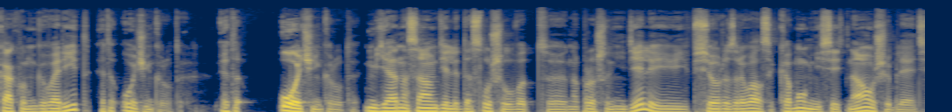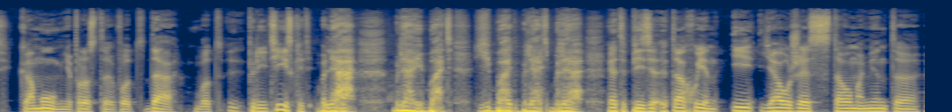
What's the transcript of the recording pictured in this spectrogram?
как он говорит. Это очень круто. Это очень круто. Я на самом деле дослушал вот э, на прошлой неделе и все разрывался. Кому мне сесть на уши, блядь? Кому мне просто вот, да, вот э, прийти и сказать, бля, бля, ебать, ебать, блядь, бля, это пиздец, это охуенно. И я уже с того момента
